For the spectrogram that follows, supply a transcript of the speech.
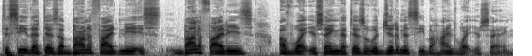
to see that there's a bona fides, bona fides of what you're saying, that there's a legitimacy behind what you're saying.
